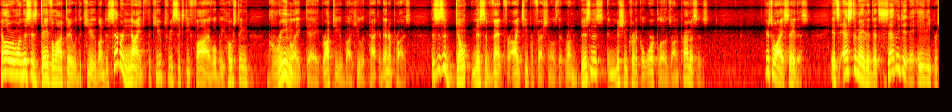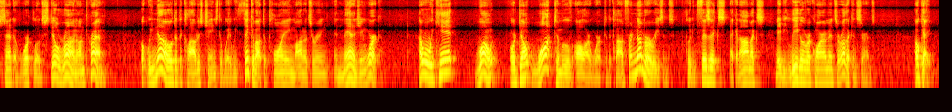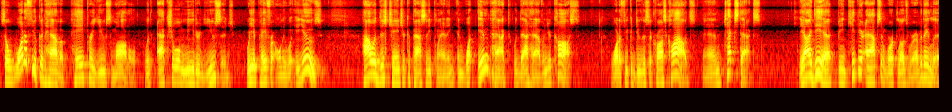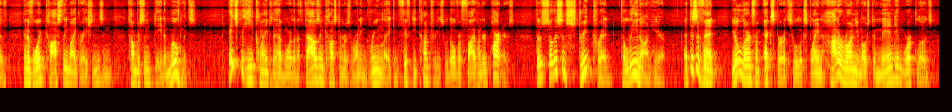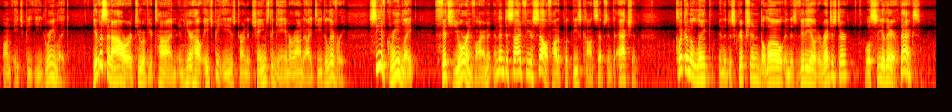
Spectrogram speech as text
Hello everyone, this is Dave Vellante with theCUBE. On December 9th, theCUBE 365 will be hosting GreenLake Day, brought to you by Hewlett Packard Enterprise. This is a don't miss event for IT professionals that run business and mission critical workloads on premises. Here's why I say this. It's estimated that 70 to 80% of workloads still run on-prem, but we know that the cloud has changed the way we think about deploying, monitoring, and managing work. However, we can't, won't, or don't want to move all our work to the cloud for a number of reasons, including physics, economics, maybe legal requirements or other concerns. Okay, so what if you could have a pay-per-use model with actual metered usage where you pay for only what you use? How would this change your capacity planning and what impact would that have on your costs? What if you could do this across clouds and tech stacks? The idea being keep your apps and workloads wherever they live and avoid costly migrations and cumbersome data movements. HPE claims to have more than 1,000 customers running GreenLake in 50 countries with over 500 partners. There's, so there's some street cred to lean on here. At this event, you'll learn from experts who will explain how to run your most demanding workloads on HPE GreenLake. Give us an hour or two of your time and hear how HPE is trying to change the game around IT delivery. See if GreenLake fits your environment and then decide for yourself how to put these concepts into action. Click on the link in the description below in this video to register. We'll see you there. Thanks.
